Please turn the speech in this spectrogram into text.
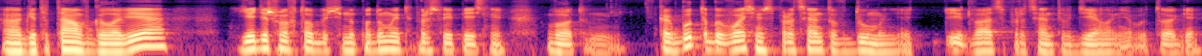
где-то там в голове, едешь в автобусе, ну подумай ты про свои песни. Вот. Как будто бы 80% думания и 20% делания в итоге.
